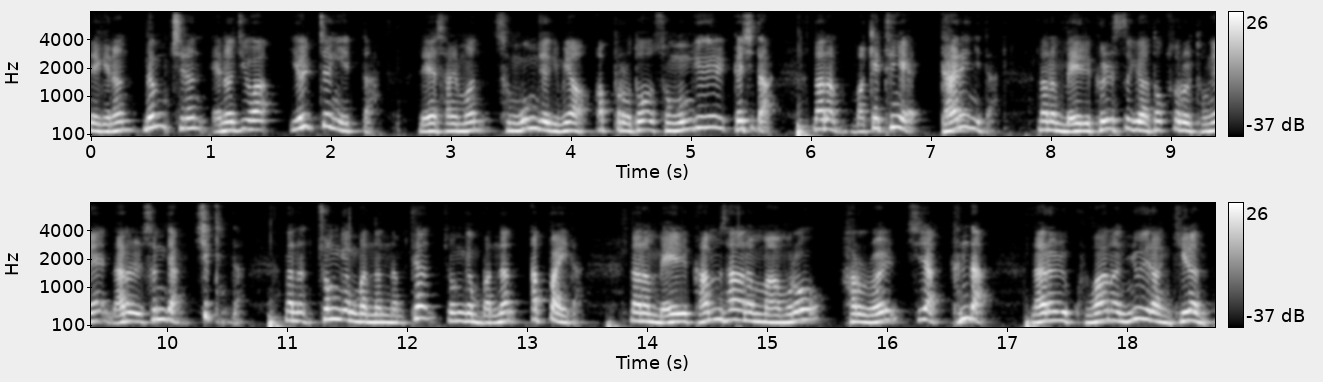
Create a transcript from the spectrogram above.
내게는 넘치는 에너지와 열정이 있다. 내 삶은 성공적이며 앞으로도 성공적일 것이다. 나는 마케팅의 달인이다. 나는 매일 글쓰기와 독서를 통해 나를 성장시킨다. 나는 존경받는 남편, 존경받는 아빠이다. 나는 매일 감사하는 마음으로 하루를 시작한다. 나를 구하는 유일한 길은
